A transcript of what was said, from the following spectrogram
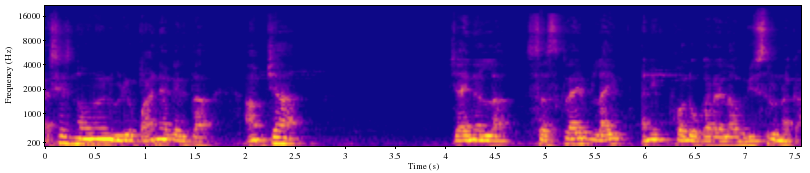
असेच नवनवीन व्हिडिओ पाहण्याकरिता आमच्या चॅनलला सबस्क्राईब लाईक आणि फॉलो करायला विसरू नका.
